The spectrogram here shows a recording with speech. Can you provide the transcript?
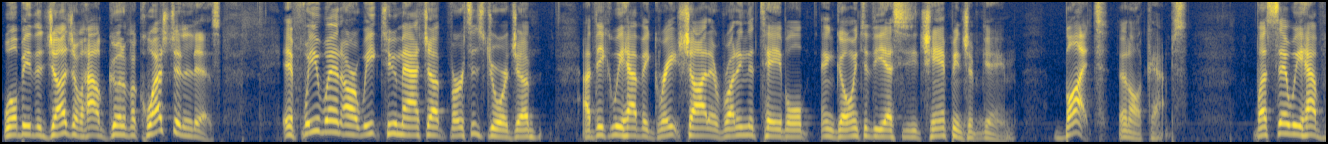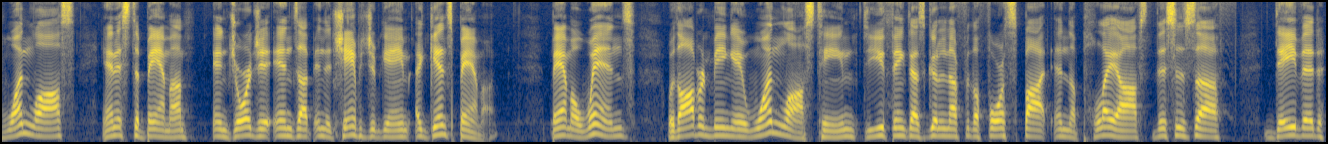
We'll be the judge of how good of a question it is. If we win our week two matchup versus Georgia, I think we have a great shot at running the table and going to the SEC championship game. But, in all caps, let's say we have one loss and it's to Bama, and Georgia ends up in the championship game against Bama. Bama wins, with Auburn being a one loss team. Do you think that's good enough for the fourth spot in the playoffs? This is uh, David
